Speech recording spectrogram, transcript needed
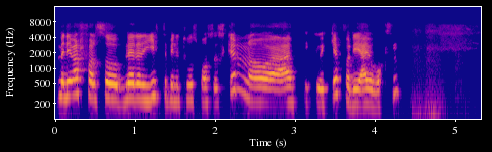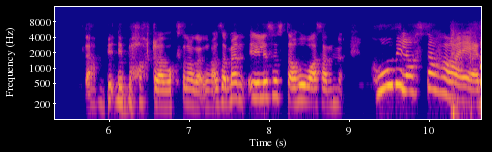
men i hvert fall så ble den gitt til mine to små søsken, og jeg fikk jo ikke, fordi jeg er jo voksen. Det, er hardt å være voksen noen ganger, altså. Men lillesøster hun var sånn Hun vil også ha en!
